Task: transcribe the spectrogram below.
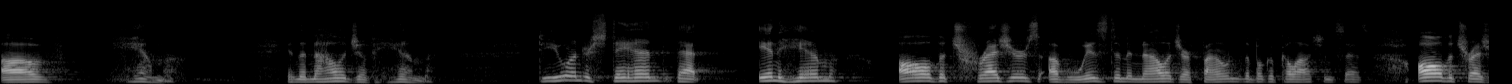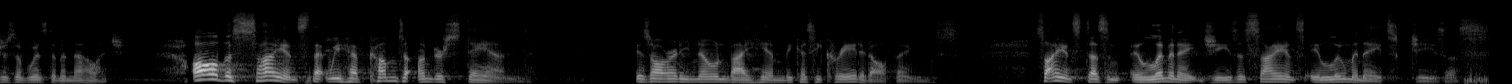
of Him. In the knowledge of Him. Do you understand that in Him all the treasures of wisdom and knowledge are found, the book of Colossians says? All the treasures of wisdom and knowledge. All the science that we have come to understand is already known by Him because He created all things. Science doesn't eliminate Jesus, science illuminates Jesus.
